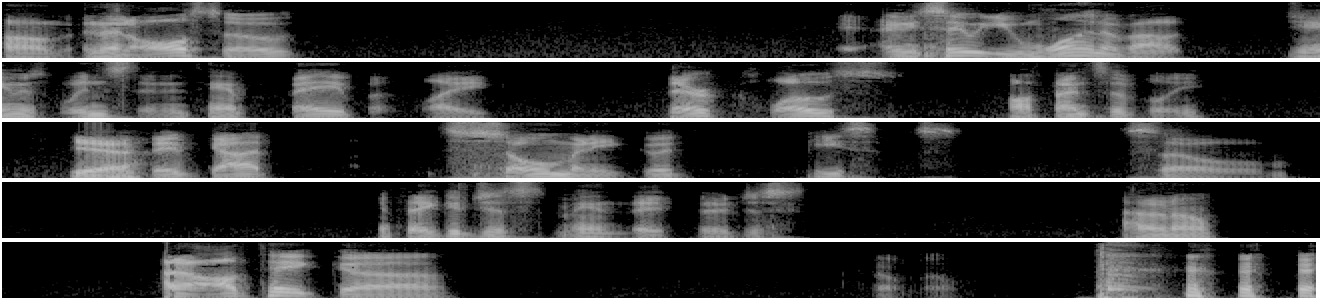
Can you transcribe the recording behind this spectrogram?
Um, and then also, I mean, say what you want about Jameis Winston and Tampa Bay, but like they're close offensively. Yeah. Like, they've got so many good pieces. So if they could just, man, they they're just, I don't know. I'll take. uh I don't know.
